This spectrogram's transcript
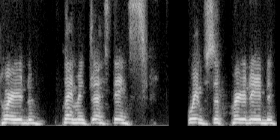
toward climate justice, we've supported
